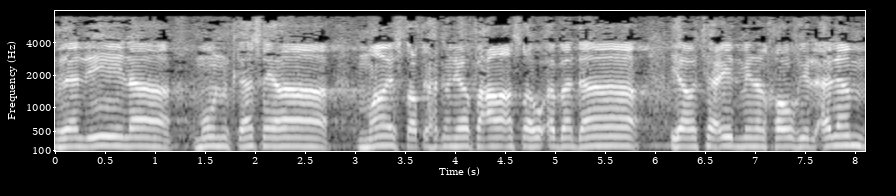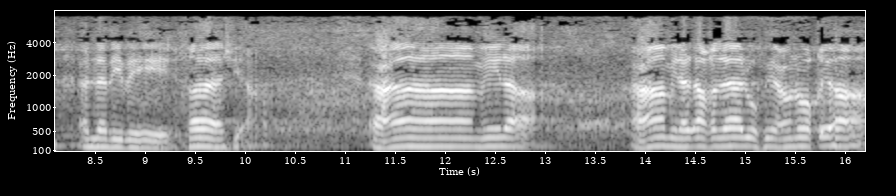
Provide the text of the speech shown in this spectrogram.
ذليلة منكسرة. ما يستطيع أحد أن يرفع رأسه أبدا. يرتعد من الخوف الألم الذي به خاشعة. عاملة عاملة الأغلال في عنقها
